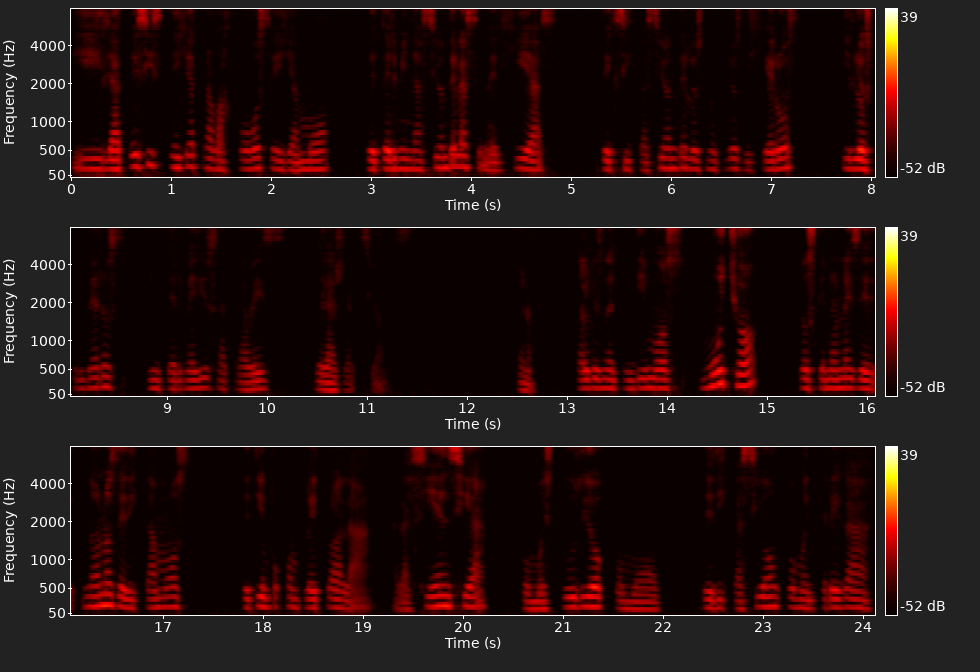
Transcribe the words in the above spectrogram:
Y la tesis que ella trabajó se llamó Determinación de las energías de excitación de los núcleos ligeros y los primeros intermedios a través de las reacciones. Bueno, tal vez no entendimos mucho los que no nos, dedicamos de tiempo completo a la, a la ciencia, como estudio, como dedicación, como entrega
